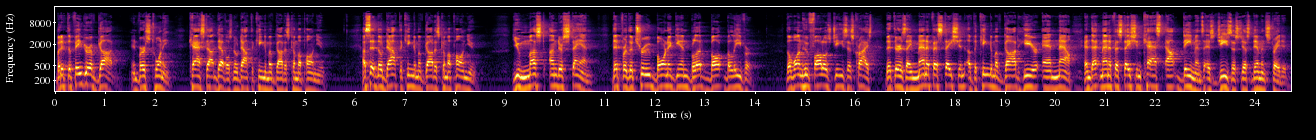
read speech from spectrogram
But if the finger of God in verse 20 cast out devils, no doubt the kingdom of God has come upon you. I said, no doubt the kingdom of God has come upon you. You must understand that for the true born again, blood bought believer, the one who follows Jesus Christ, that there is a manifestation of the kingdom of God here and now. And that manifestation cast out demons as Jesus just demonstrated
